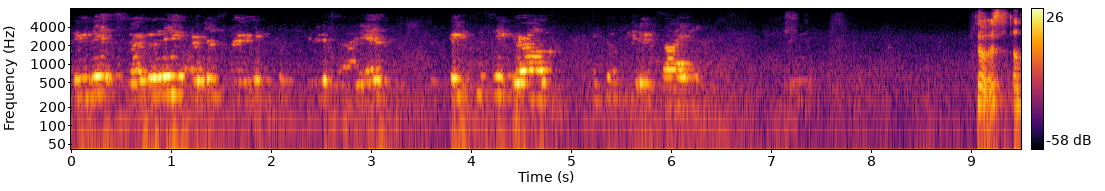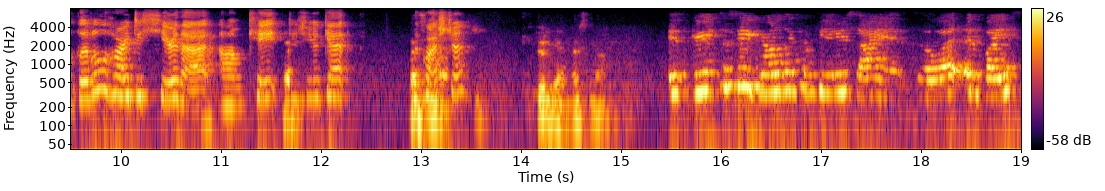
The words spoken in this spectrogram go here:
students struggling or just learning computer science? It's great to see girls in computer science. So it was a little hard to hear that. Um, Kate, did you get the question? Do it again. That's enough. It's great to see girls in computer science. So what advice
